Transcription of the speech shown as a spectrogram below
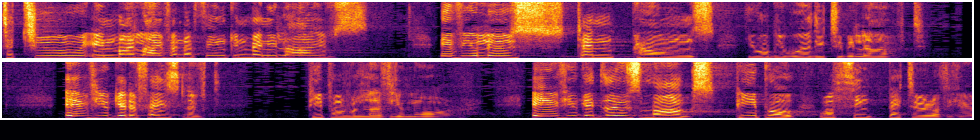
tattoo in my life, and I think in many lives. If you lose 10 pounds, you will be worthy to be loved. If you get a facelift, people will love you more. If you get those marks, people will think better of you.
